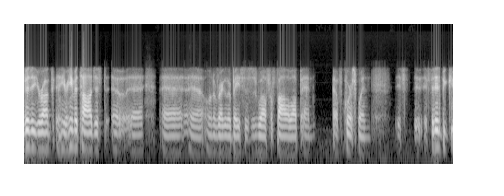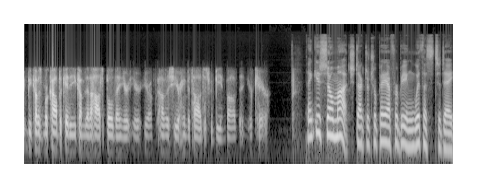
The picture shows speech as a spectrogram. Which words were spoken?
visit your your hematologist uh, uh, uh, on a regular basis as well for follow up. And of course, when if if it is becomes more complicated, you come to the hospital, then your your, your obviously your hematologist would be involved in your care. Thank you so much, Dr. Tropea, for being with us today.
